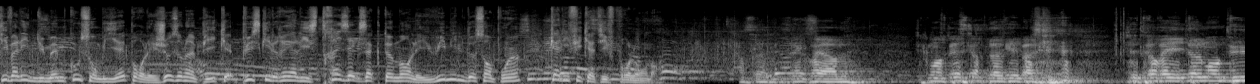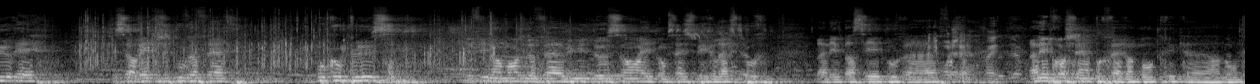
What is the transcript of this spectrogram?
qui valide du même coup son billet pour les Jeux Olympiques puisqu'il réalise très exactement les 8200 points qualificatifs pour Londres. Ah, c'est incroyable. Je commence presque à pleurer parce que j'ai travaillé tellement dur et je savais que je pouvais faire beaucoup plus. Et finalement, je le fais à 8200 et comme ça, je suis relax pour l'année passée pour euh, l'année prochaine, pour faire un bon truc euh, à Londres.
